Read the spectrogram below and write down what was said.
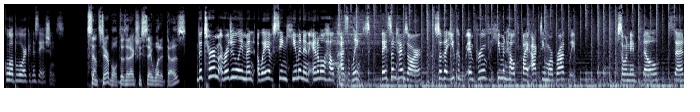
global organizations. sounds terrible does it actually say what it does The term originally meant a way of seeing human and animal health as linked. They sometimes are, so that you could improve human health by acting more broadly. Someone named Bell said,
